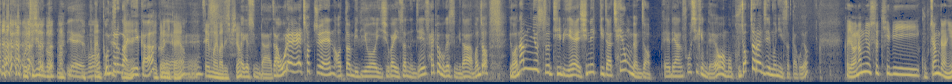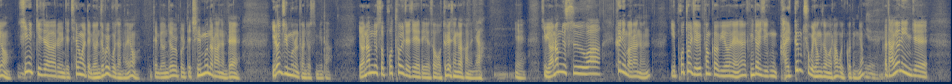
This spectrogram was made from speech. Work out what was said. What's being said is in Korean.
뭐 주시는 거. 뭐. 예, 뭐 돈 드는 거 네. 아니니까. 그러니까요. 예. 새해 복 많이 받으십시오. 알겠습니다. 자, 올해 첫 주엔 어떤 미디어 이슈가 있었는지 살펴보겠습니다. 먼저 연합뉴스 TV의 신입 기자 채용 면접에 대한 소식인데요. 뭐 부적절한 질문이 있었다고요? 그러니까 연합뉴스 TV 국장단이요 신입 기자를 이제 채용할 때 면접을 보잖아요. 그때 면접을 볼 때 질문을 하는데 이런 질문을 던졌습니다. 연합뉴스 포털 제재에 대해서 어떻게 생각하느냐? 예, 지금 연합뉴스와 흔히 말하는 이 포털 제휴평가위원회는 굉장히 지금 갈등축을 형성을 하고 있거든요. 예. 그러니까 당연히 이제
